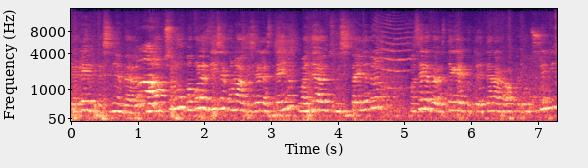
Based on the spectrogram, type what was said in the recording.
ja kleebitakse sinna peale. ma absoluut, ma pole ise kunagi sellest teinud, ma ei tea üldse, mis sellest välja tuleb. ma sellepärast tegelikult teid täna ka appi kutsusingi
